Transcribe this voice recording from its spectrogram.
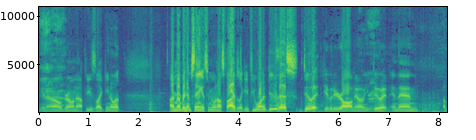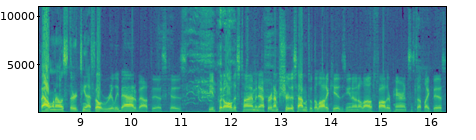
you know, growing up. He's like, you know what? I remember him saying it to me when I was five. He's like, if you want to do this, do it. Give it your all, you know, you Right. do it. And then about when I was 13, I felt really bad about this because he had put all this time and effort. And I'm sure this happens with a lot of kids, you know, and a lot of father parents and stuff like this,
